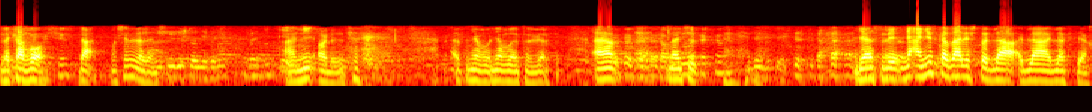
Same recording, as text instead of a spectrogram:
Для кого? Да, мужчин или женщин? Они, о, для детей. Это не было, не было этой версии. А, значит, если не, они сказали, что для для для всех,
